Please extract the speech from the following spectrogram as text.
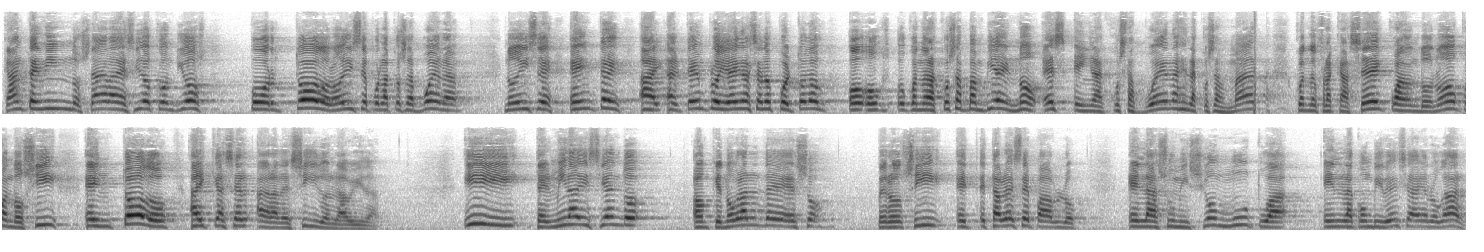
Canten himnos, sea agradecidos con Dios por todo, no dice por las cosas buenas, no dice, entren al, templo y den gracias por todo o, cuando las cosas van bien. No, es en las cosas buenas, en las cosas malas, cuando fracasé, cuando no, cuando sí. En todo hay que ser agradecido en la vida. Y termina diciendo, aunque no hablar de eso, pero sí e, establece Pablo en la sumisión mutua en la convivencia del hogar,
